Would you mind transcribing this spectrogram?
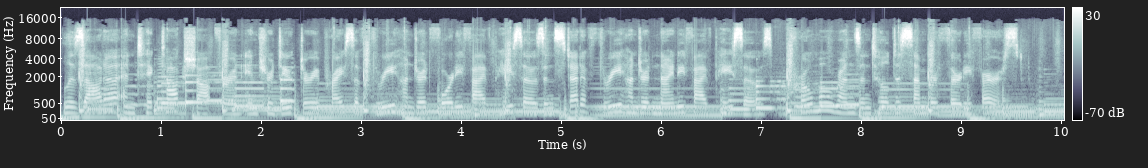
Lazada and TikTok shop for an introductory price of 345 pesos instead of 395 pesos. Promo runs until December 31st.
